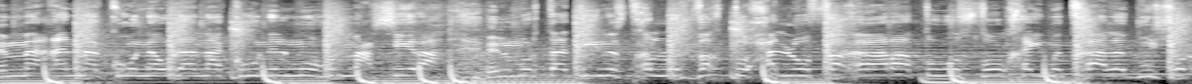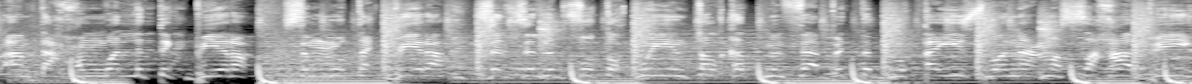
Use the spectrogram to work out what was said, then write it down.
إما أن نكون ولا نكون المهم معسيرة. المرتدين استغلوا الضغط وحلوا ثغرات ووصلوا لخيمة خالد والجرأة متاعهم ولت كبيرة. سمعوا تكبيرة زلزل بصوت قوي انطلقت من ثابت بن قيس ونعم الصحابي.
